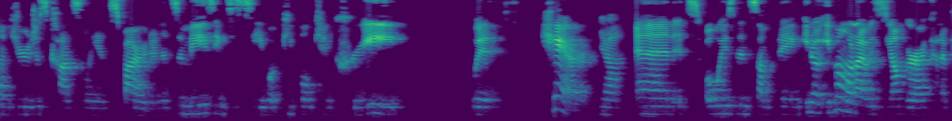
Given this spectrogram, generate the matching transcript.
and you're just constantly inspired. And it's amazing to see what people can create with hair. Yeah. and it's always been something. You know, even when I was younger, I kind of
